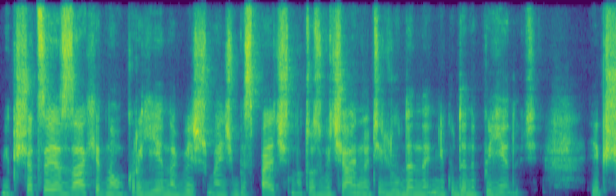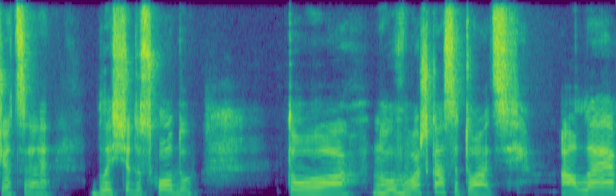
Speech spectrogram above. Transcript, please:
Якщо це є Західна Україна більш-менш безпечна, то, звичайно, ті люди нікуди не поїдуть. Якщо це ближче до Сходу, то ну, важка ситуація. Але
